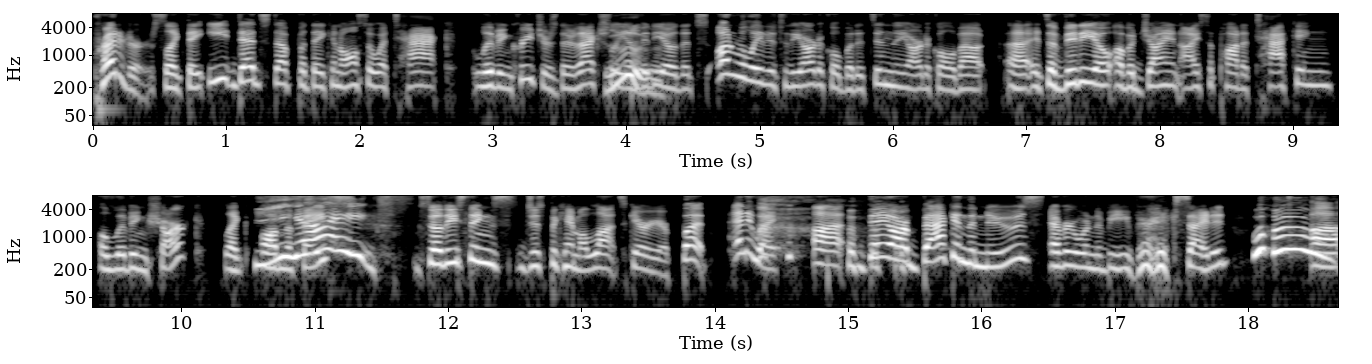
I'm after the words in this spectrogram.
predators. Like they eat dead stuff, but they can also attack living creatures. There's actually Ooh. a video that's unrelated to the article, but it's in the article about uh, it's a video of a giant isopod attacking a living shark, like on the Yikes! face. So these things just became a lot scarier. But anyway, uh, they are back in the news. Everyone to be very excited. Woohoo! Uh,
